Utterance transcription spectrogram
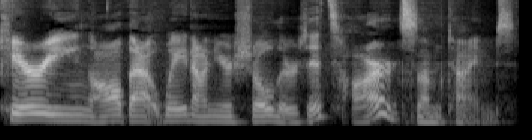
carrying all that weight on your shoulders. It's hard sometimes.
